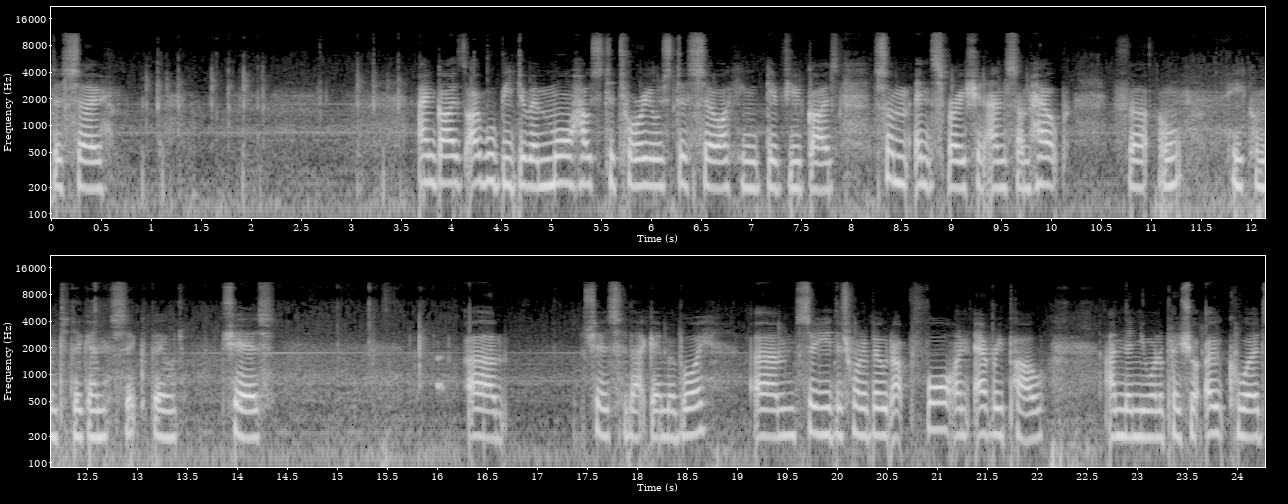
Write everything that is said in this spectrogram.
just so and guys I will be doing more house tutorials just so I can give you guys some inspiration and some help for oh he commented again sick build. Cheers. Um cheers for that gamer boy. Um so you just want to build up four on every pole and then you want to place your oak wood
